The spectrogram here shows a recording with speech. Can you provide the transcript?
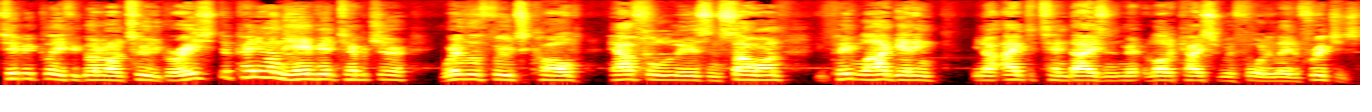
typically if you've got it on two degrees, depending on the ambient temperature, whether the food's cold, how full it is, and so on, people are getting, you know, eight to 10 days in a lot of cases with 40 litre fridges.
